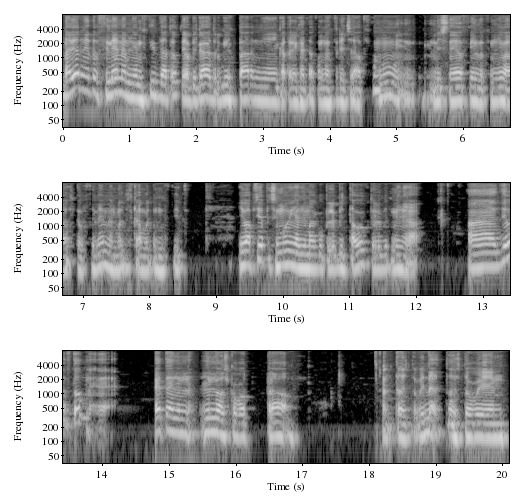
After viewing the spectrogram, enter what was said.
Наверное, эта вселенная мне мстит за то, что я убегаю других парней, которые хотят со мной встречаться. Ну, лично я сильно сомневаюсь, что вселенная может кому-то мстить. И вообще, почему я не могу полюбить того, кто любит меня? А, дело в том, э, это нем, немножко вот про то, что вы, да, то, что вы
